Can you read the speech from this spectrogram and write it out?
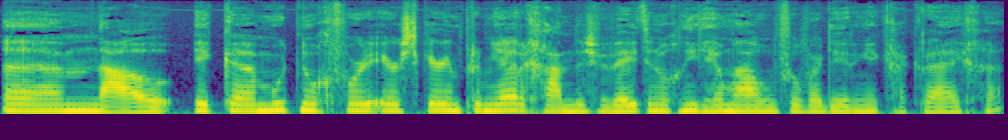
Ehm, nou, ik eh, moet nog voor de eerste keer in première gaan. Dus we weten nog niet helemaal hoeveel waardering ik ga krijgen.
